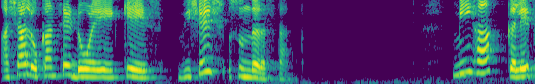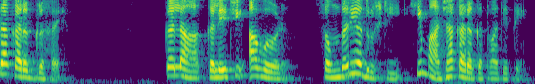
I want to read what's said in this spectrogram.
अशा लोकांचे डोळे केस विशेष सुंदर असतात. मी हा कलेचा कारग्रह आहे. कला कलेची आवड सौंदर्यदृष्टी ही माझ्या कारकत्वात येते.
